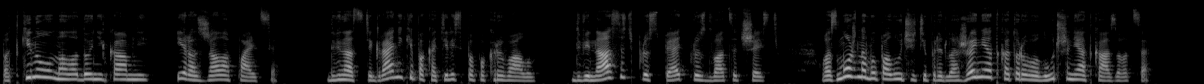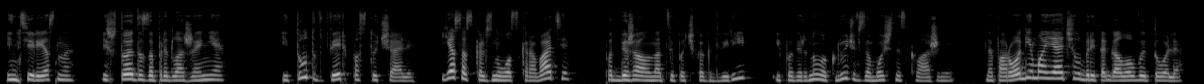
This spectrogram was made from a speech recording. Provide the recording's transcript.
подкинула на ладони камни и разжала пальцы. Двенадцатигранники покатились по покрывалу. Двенадцать плюс пять плюс двадцать шесть. Возможно, вы получите предложение, от которого лучше не отказываться. Интересно, и что это за предложение? И тут в дверь постучали. Я соскользнула с кровати, подбежала на цыпочках к двери и повернула ключ в замочной скважине. На пороге маячил бритоголовый Толя.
